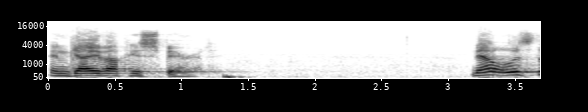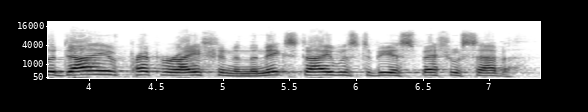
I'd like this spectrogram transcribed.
and gave up his spirit. Now, it was the day of preparation, and the next day was to be a special Sabbath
